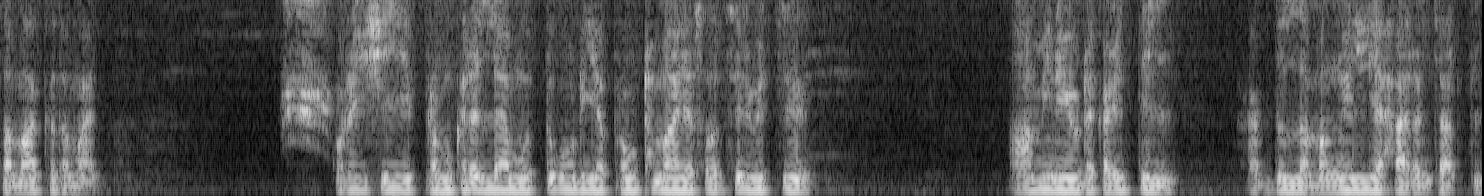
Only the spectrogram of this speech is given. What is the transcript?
സമാഗതമായി. കുറേശി പ്രമുഖരെല്ലാം ഒത്തുകൂടിയ പ്രൗഢമായ സദസ്സിൽ വെച്ച് ആമിനയുടെ കഴുത്തിൽ അബ്ദുള്ള മംഗല്യഹാരം ചാർത്തി.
